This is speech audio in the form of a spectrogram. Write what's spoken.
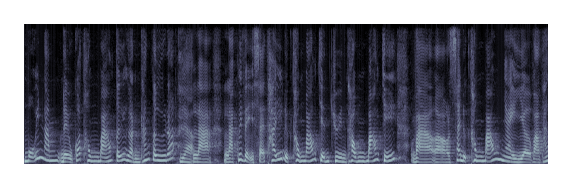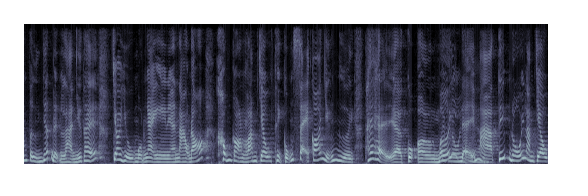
mỗi năm đều có thông báo tới gần tháng tư đó dạ. là là quý vị sẽ thấy được thông báo trên truyền thông báo chí và uh, sẽ được thông báo ngày giờ vào tháng tư nhất định là như thế. Cho dù một ngày nào đó không còn Lam Châu thì cũng sẽ có những người thế hệ uh, uh, mới để dạ. mà tiếp nối Lam Châu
